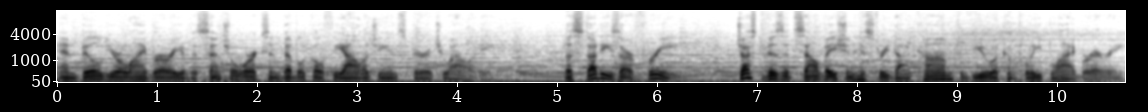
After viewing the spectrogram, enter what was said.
and build your library of essential works in biblical theology and spirituality. The studies are free. Just visit salvationhistory.com to view a complete library.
